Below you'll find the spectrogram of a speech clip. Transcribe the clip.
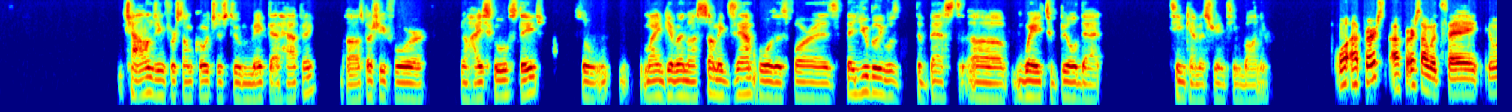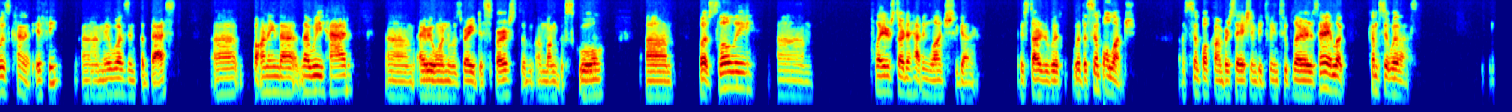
challenging for some coaches to make that happen, uh, especially for you know high school stage. So, mind giving us some examples as far as that you believe was the best uh, way to build that team chemistry and team bonding? Well, at first, at first, I would say it was kind of iffy. Um, it wasn't the best uh, bonding that that we had. Um, everyone was very dispersed among the school, um, but slowly, um, players started having lunch together. It started with with a simple lunch a simple conversation between two players. Hey, look, come sit with us.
